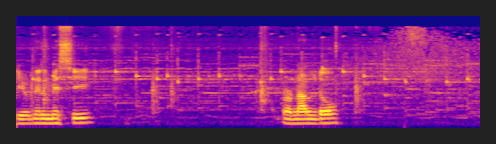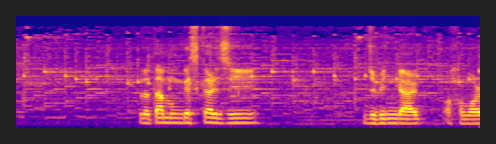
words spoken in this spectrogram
Lionel Messi Ronaldo Lata Mangeshkar যি জুবিন গাৰ্গ অসমৰ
